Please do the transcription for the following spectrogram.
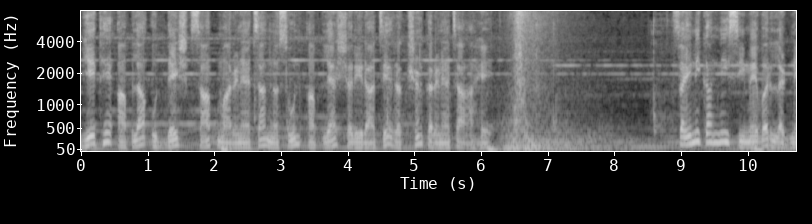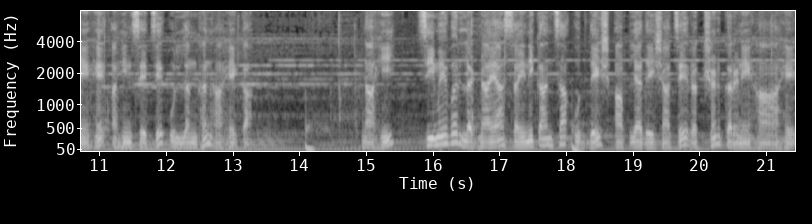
येथे आपला उद्देश साप मारण्याचा नसून आपल्या शरीराचे रक्षण करण्याचा आहे. सैनिकांनी सीमेवर लढणे हे अहिंसेचे उल्लंघन आहे का? नाही सीमेवर लढणाऱ्या सैनिकांचा उद्देश आपल्या देशाचे रक्षण करणे हा आहे.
